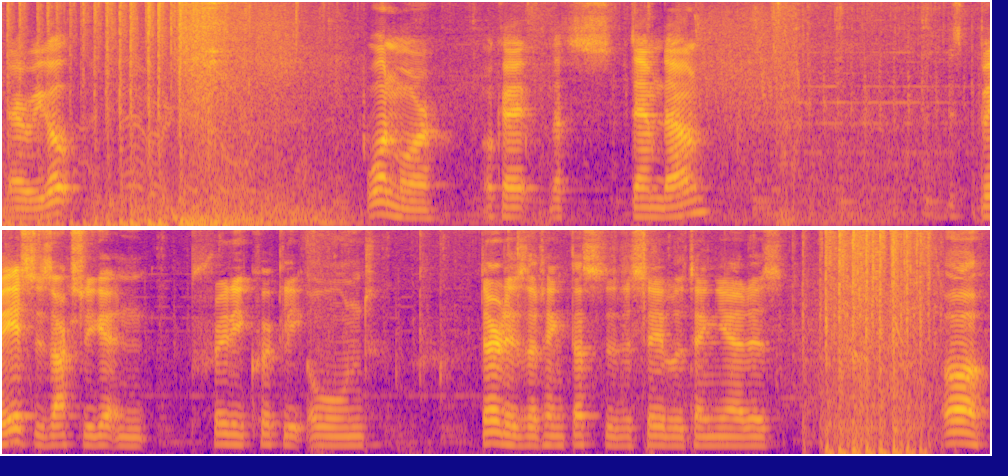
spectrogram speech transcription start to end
There we go. One more. Okay, that's them down. This base is actually getting pretty quickly owned. There it is, I think. That's the disabled thing. Yeah, it is. Oh,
